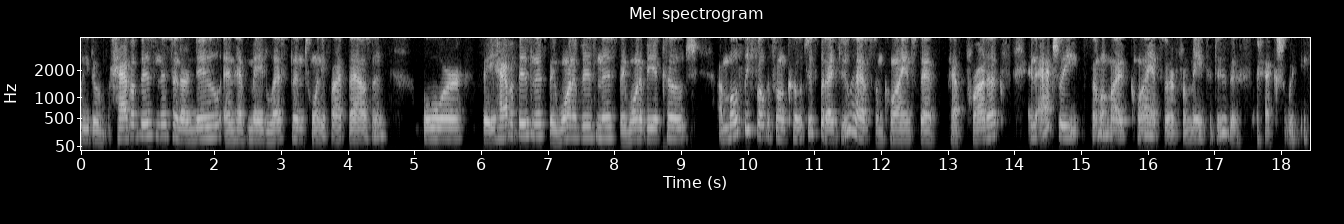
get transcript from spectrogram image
either have a business and are new and have made less than 25,000 or they have a business, they want a business, they want to be a coach. I'm mostly focused on coaches, but I do have some clients that have products. And actually, some of my clients are from Made to Do This, actually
